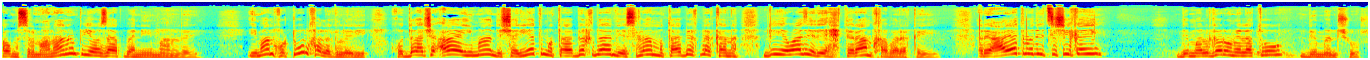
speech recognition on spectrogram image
او مسلمانان هم په یو ذات باندې ایمان لري ایمان خو ټول خلق لري خو دا چې آیا ایمان د شریعت مطابق ده د اسلام مطابق ده کنه دوی یوازې د احترام خبره کوي رعایت به د څه شي کوي د ملګرو ملتو د منشور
